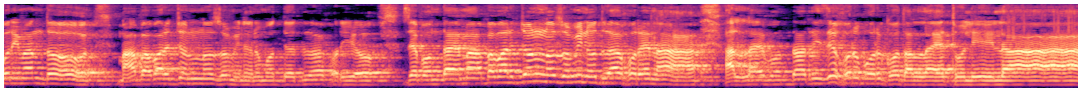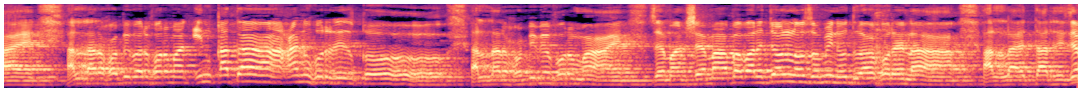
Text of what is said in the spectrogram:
পরিমাণ দর মা বাবার জন্য জমিনের মধ্যে দোয়া করিও। যে বন্দায় মা বাবার জন্য জমিনও দোয়া করে না, আল্লাহ বন্দার রিজে খরবর কত আল্লাহ তুলিলায় আল্লাহর হবিবর ফরমান, ইন কাতা আনহুর রিজক। আল্লাহর হবিবে ফরমায়, যে মানুষে মা বাবার জন্য জমিনও দোয়া করে না, আল্লাহ তার নিজে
